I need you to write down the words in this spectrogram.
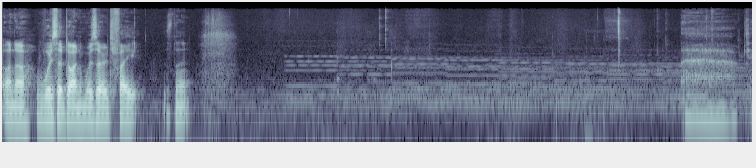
on a wizard on wizard fight, isn't it? Uh, okay.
